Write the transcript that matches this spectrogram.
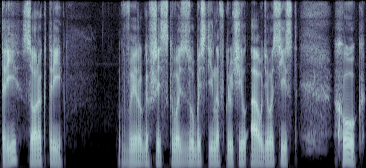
343. Выругавшись сквозь зубы, Стинов включил аудиосист. «Хук!»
